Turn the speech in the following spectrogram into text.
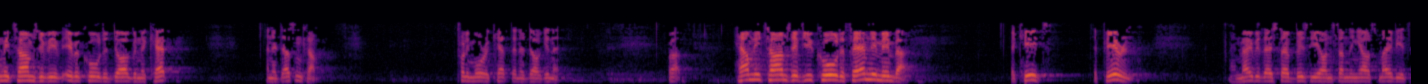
many times have you ever called a dog and a cat and it doesn't come? Probably more a cat than a dog, isn't it? Well, how many times have you called a family member, a kid, a parent, and maybe they're so busy on something else? Maybe it's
